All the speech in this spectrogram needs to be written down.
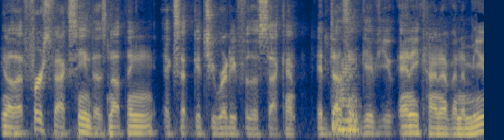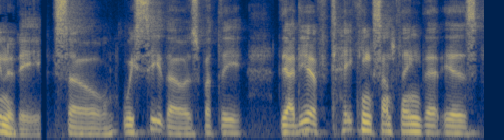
you know, that first vaccine does nothing except get you ready for the second. It doesn't right. give you any kind of an immunity. So we see those, but the, the idea of taking something that is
